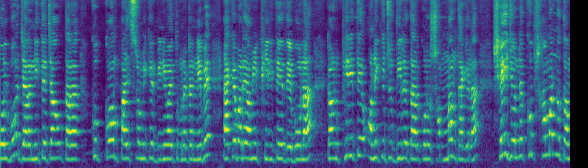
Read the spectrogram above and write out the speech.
বলব, যারা নিতে চাও তারা খুব কম পারিশ্রমিকের বিনিময়ে তোমরা এটা নেবে। একেবারে আমি ফ্রিতে দেব না, কারণ ফ্রিতে অনেক কিছু দিলে তার কোনো সম্মান থাকে না। সেই জন্য খুব সামান্যতম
